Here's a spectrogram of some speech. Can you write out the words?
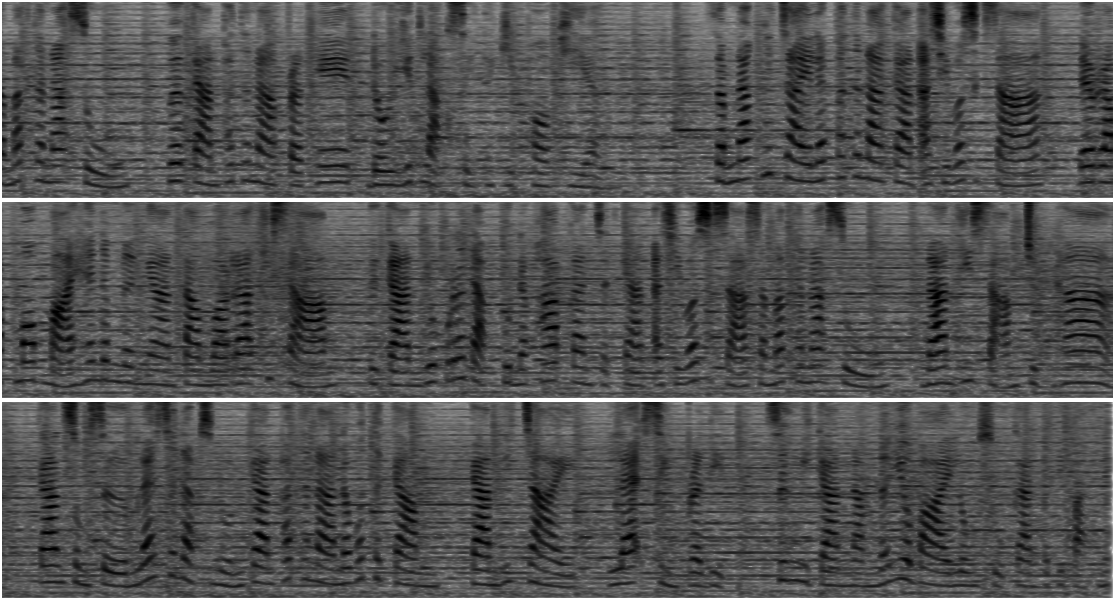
สมรรถนะสูง เพื่อการพัฒนาประเทศโดยยึดหลักเศรษฐกิจพอเพียง สำนักวิจัยและพัฒนาการอาชีวศึกษา ได้รับมอบหมายให้ดำเนินงานตามวาระที่ 3 คือการยกระดับคุณภาพการจัดการอาชีวศึกษาสมรรถนะสูง ด้านที่ 3.5 การส่งเสริมและสนับสนุนการพัฒนานวัตกรรม การวิจัย และสิ่งประดิษฐ์ ซึ่งมีการนำนโยบายลงสู่การปฏิบัติใน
